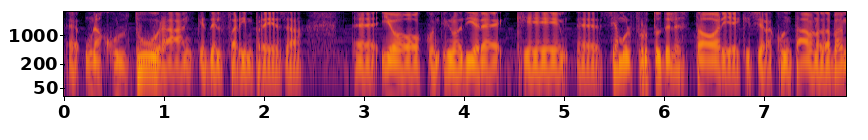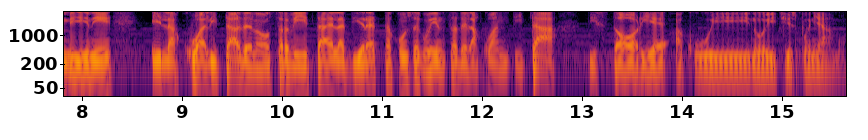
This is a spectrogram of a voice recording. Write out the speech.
eh, una cultura anche del fare impresa. Eh, io continuo a dire che eh, siamo il frutto delle storie che ci raccontavano da bambini e la qualità della nostra vita è la diretta conseguenza della quantità di storie a cui noi ci esponiamo.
